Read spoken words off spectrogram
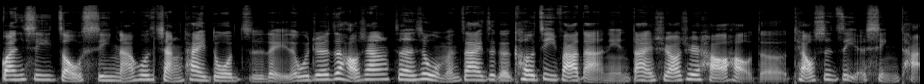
关系走心啊，或者想太多之类的。我觉得这好像真的是我们在这个科技发达年代，需要去好好的调试自己的心态。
